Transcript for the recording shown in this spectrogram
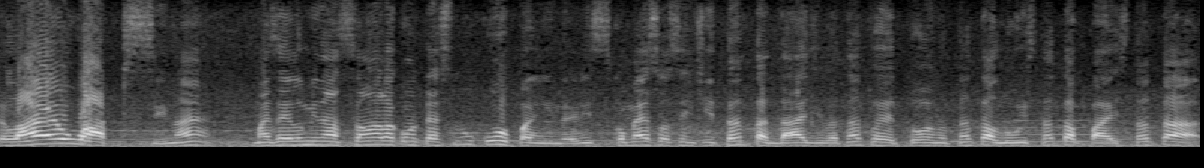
lá é o ápice, né? Mas a iluminação ela acontece no corpo ainda. Eles começam a sentir tanta dádiva, tanto retorno, tanta luz, tanta paz, tanta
